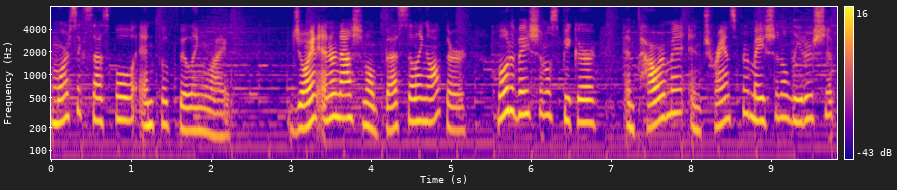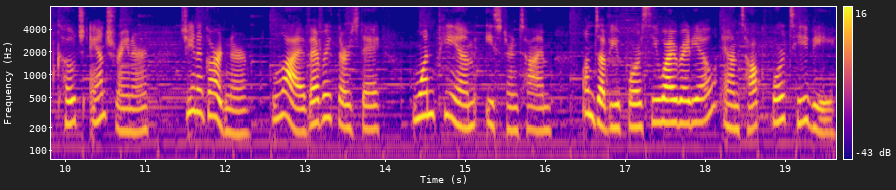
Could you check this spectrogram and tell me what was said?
more successful, and fulfilling life. Join international best-selling author, motivational speaker, empowerment and transformational leadership coach and trainer, Gina Gardner, live every Thursday, 1 p.m. Eastern Time on W4CY Radio and Talk4 TV.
